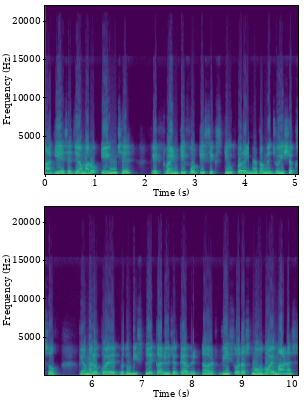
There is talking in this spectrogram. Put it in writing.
માગીએ છીએ, જે અમારો એમ છે, એ ટ્વેન્ટી ફોર્ટી સિક્સટી ઉપર અહીંયા તમે જોઈ શકશો કે અમે લોકોએ બધું ડિસ્પ્લે કર્યું છે કે વીસ વર્ષનો હોય માણસ,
